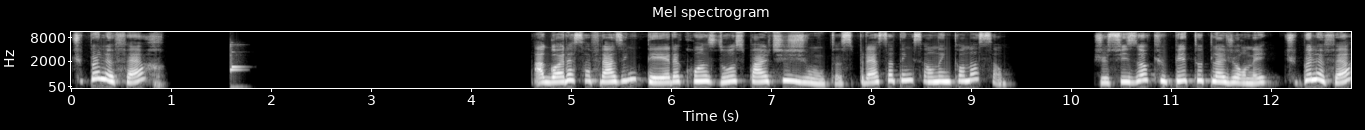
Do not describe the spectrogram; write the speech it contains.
Tu peux le faire? Agora essa frase inteira com as duas partes juntas. Presta atenção na entonação. Je suis occupée toute la journée. Tu peux le faire?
